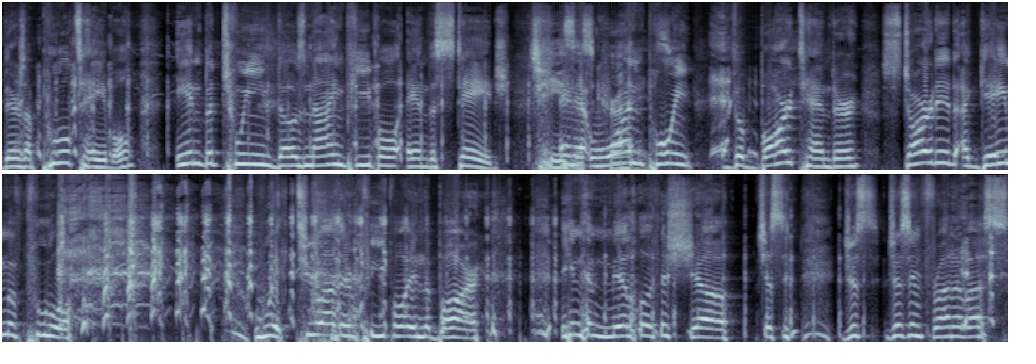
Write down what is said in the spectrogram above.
There's a pool table in between those nine people and the stage. Jesus and at one point, the bartender started a game of pool with two other people in the bar in the middle of the show, just just just in front of us.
